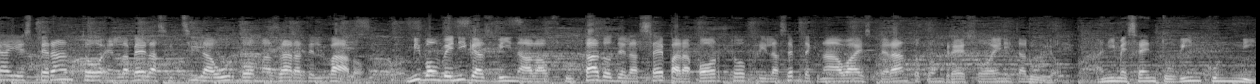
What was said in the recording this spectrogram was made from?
Kai esperanto en la bela Sicilia urbo Mazara del Valo. Mi bonvenigas vin al auscultado de la sepa rapporto pri la sepdecnaua esperanto congresso en Italuio. Anime sentu vin cun ni.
